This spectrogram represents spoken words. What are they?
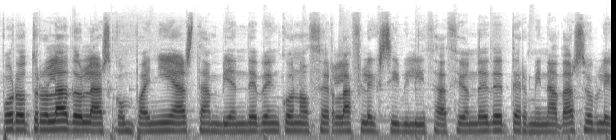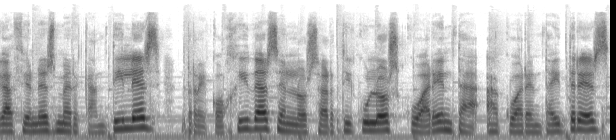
Por otro lado, las compañías también deben conocer la flexibilización de determinadas obligaciones mercantiles recogidas en los artículos 40 a 43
